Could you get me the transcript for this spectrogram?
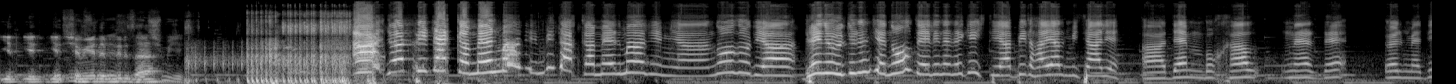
Yet- yet- yetişemeyebiliriz ha. Yetişmeyecek. Ne oldu eline ne geçti ya bir hayal misali. Adem bu kal nerede? Ölmedi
